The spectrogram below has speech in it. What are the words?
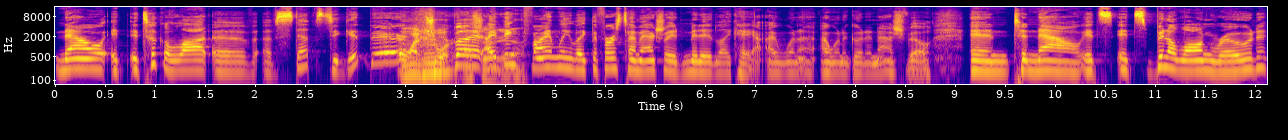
now it, it took a lot of of steps to get there. Oh, I'm sure. But I'm sure, I think yeah. finally like the first time I actually admitted like, "Hey, I want to I want to go to Nashville." And to now, it's it's been a long road.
